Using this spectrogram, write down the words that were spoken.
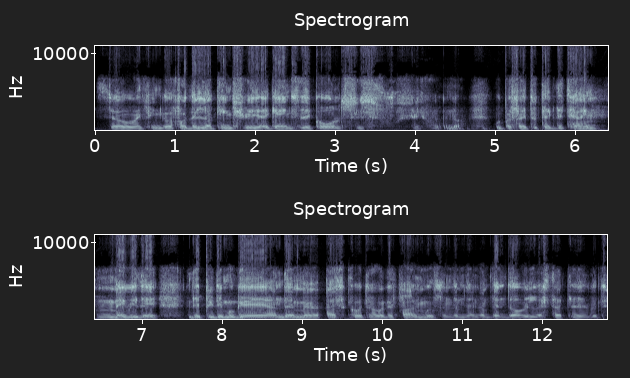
so I think uh, for the locking against the Colts is no, we prefer to take the time. Maybe the the Prix du Muguet and then uh, Ascot or the Falmouth and then and then Deauville start uh, but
